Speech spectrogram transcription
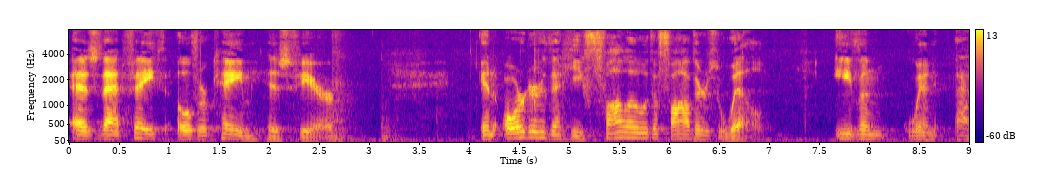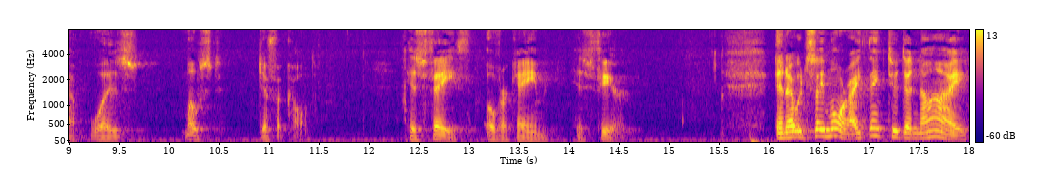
as that faith overcame his fear, in order that he follow the Father's will, even when that was most difficult. His faith overcame his fear. And I would say more I think to deny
